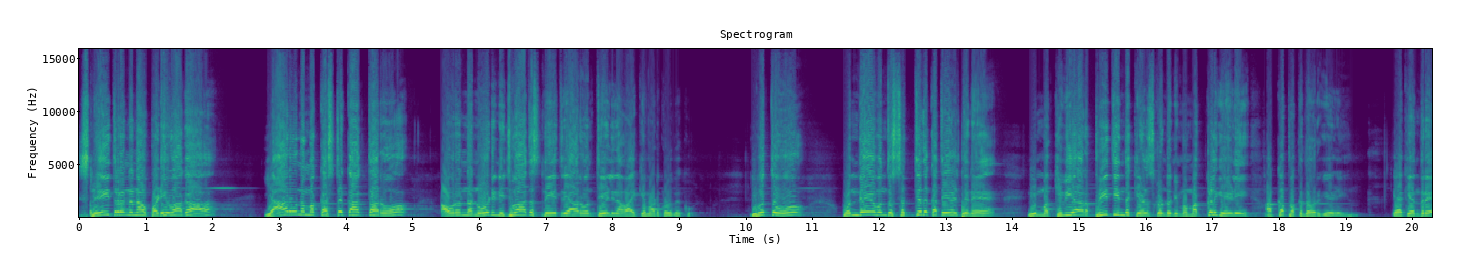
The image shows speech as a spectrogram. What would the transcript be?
ಸ್ನೇಹಿತರನ್ನು ನಾವು ಪಡೆಯುವಾಗ ಯಾರು ನಮ್ಮ ಕಷ್ಟಕ್ಕಾಗ್ತಾರೋ ಅವರನ್ನು ನೋಡಿ ನಿಜವಾದ ಸ್ನೇಹಿತರು ಯಾರು ಅಂತೇಳಿ ನಾವು ಆಯ್ಕೆ ಮಾಡಿಕೊಳ್ಬೇಕು. ಇವತ್ತು ಒಂದೇ ಒಂದು ಸತ್ಯದ ಕತೆ ಹೇಳ್ತೇನೆ. ನಿಮ್ಮ ಕಿವಿಯಾರ ಪ್ರೀತಿಯಿಂದ ಕೇಳಿಸ್ಕೊಂಡು ನಿಮ್ಮ ಮಕ್ಕಳಿಗೆ ಹೇಳಿ, ಅಕ್ಕಪಕ್ಕದವ್ರಿಗೆ ಹೇಳಿ. ಯಾಕೆಂದರೆ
